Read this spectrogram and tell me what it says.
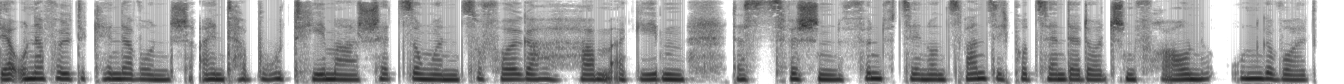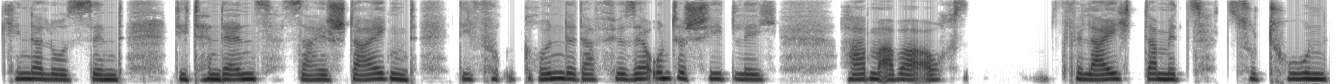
Der unerfüllte Kinderwunsch, ein Tabuthema. Schätzungen zufolge haben ergeben, dass zwischen 15 und 20 Prozent der deutschen Frauen ungewollt kinderlos sind. Die Tendenz sei steigend. Die Gründe dafür sehr unterschiedlich, haben aber auch vielleicht damit zu tun,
